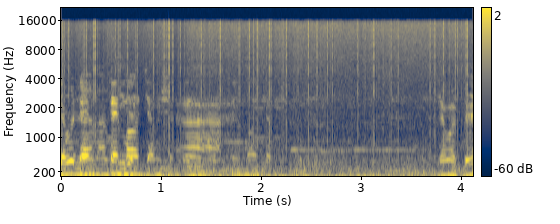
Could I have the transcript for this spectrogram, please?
the one Ten, that ten mile junction. Ah. That went bad.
